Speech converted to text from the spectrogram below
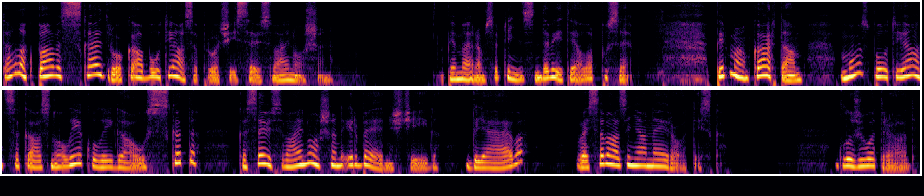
Tālāk pāvests skaidro, kā būtu jāsaprot šī sevis vainošana. Piemēram, 79. lapusē. Pirmām kārtām mums būtu jāatsakās no liekulīgā uzskata, ka sevis vainošana ir bērnišķīga, gļēva vai savā ziņā neirotiska. Gluži otrādi,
